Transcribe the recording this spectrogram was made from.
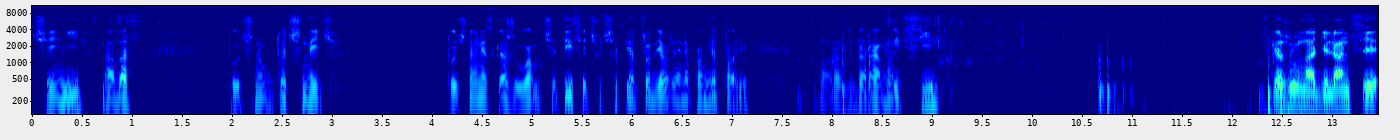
Чи ні? Треба точно уточнити. Точно не скажу вам, чи тисячу, чи 500, я вже не пам'ятаю. Зараз беремо і ці. Скажу, на ділянці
